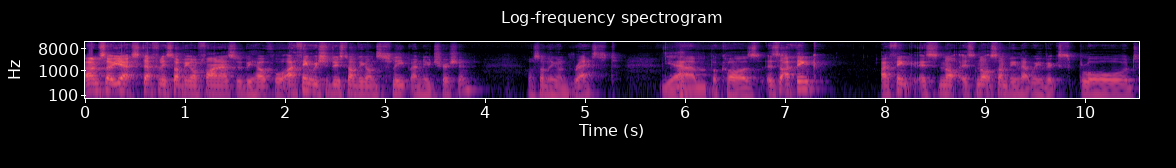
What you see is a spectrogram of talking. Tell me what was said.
Um, so yes, definitely something on finance would be helpful. I think we should do something on sleep and nutrition, or something on rest. Yeah. Um, because it's, I think, I think it's not it's not something that we've explored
